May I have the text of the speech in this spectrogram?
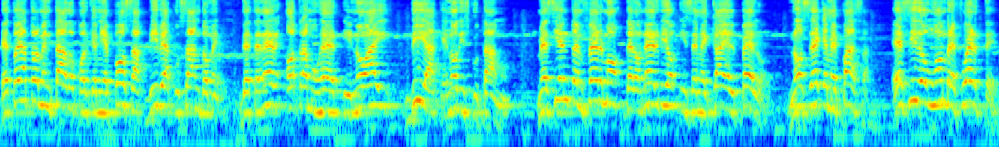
Estoy atormentado porque mi esposa vive acusándome de tener otra mujer y no hay día que no discutamos. Me siento enfermo de los nervios y se me cae el pelo. No sé qué me pasa. He sido un hombre fuerte.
